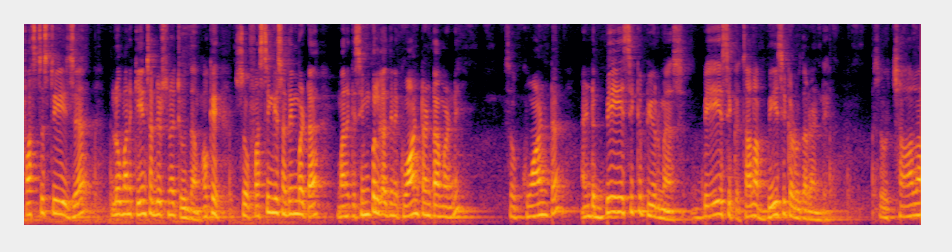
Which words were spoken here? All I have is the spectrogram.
first stage లో మనకి ఏం సబ్జెక్ట్స్ ఉన్నాయో చూద్దాం. Okay so first thing is nothing but మనకి సింపుల్గా దీన్ని క్వాంట్ అంటామండి. So quant and basic pure maths basic చాలా బేసిక్ అడుగుతారండి సో చాలా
